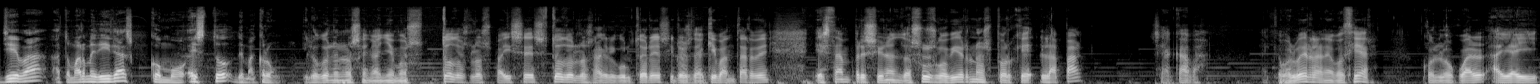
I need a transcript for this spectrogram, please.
lleva a tomar medidas como esto de Macron. Y luego no nos engañemos, todos los países, todos los agricultores y los de aquí van tarde, están presionando a sus gobiernos porque la PAC se acaba. Hay que volverla a negociar. Con lo cual hay ahí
